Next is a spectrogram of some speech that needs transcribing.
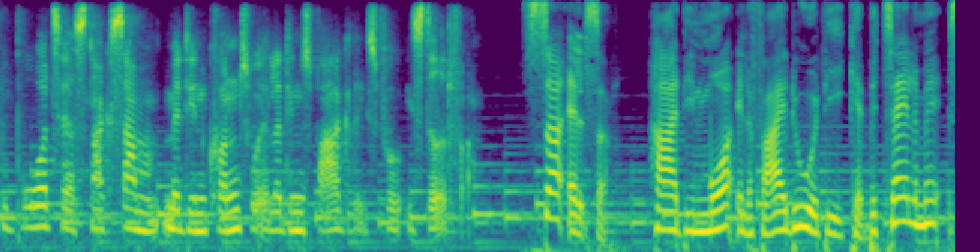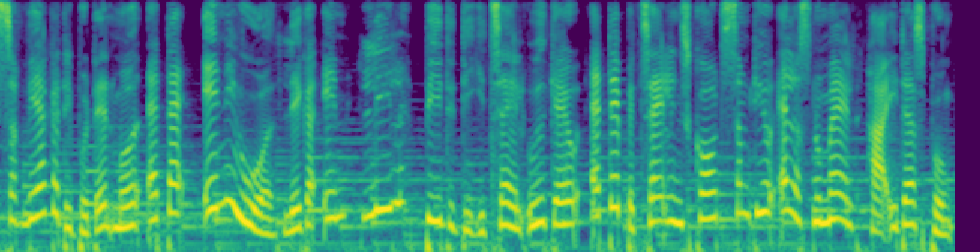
du bruger til at snakke sammen med din konto eller din sparegris på i stedet for. Så altså, har din mor eller far et ur, de kan betale med, så virker det på den måde, at der inde i uret ligger en lille bitte digital udgave af det betalingskort, som de jo ellers normalt har i deres punkt.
